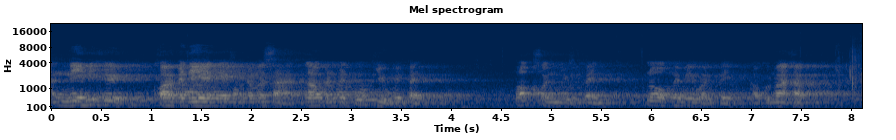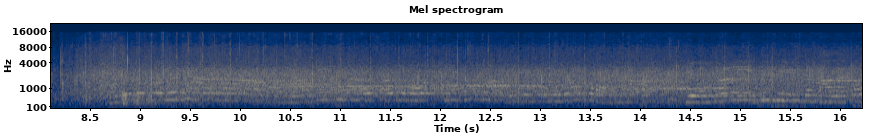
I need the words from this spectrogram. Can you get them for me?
อันนี้นี่คือความเป็น DNA ของธรรมศาสตร์ เราเป็นพวกอยู่ไม่เป็น เพราะคนอยู่เป็นโลกไม่มีวันเปลี่ยนขอบคุณมากครับคุณมากเลยค่ะและนี่คือเอาใจรอที่ข้างหลังในในรอบก่อนนะคะ เดี๋ยวให้พี่ทีมนะคะแล้วก็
